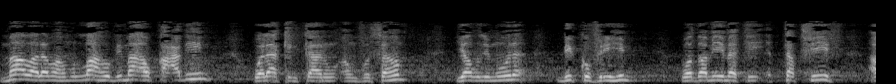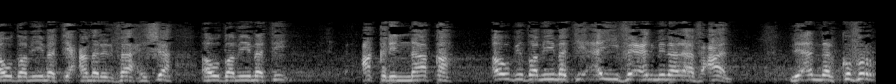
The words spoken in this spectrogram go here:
ما ظلمهم الله بما أوقع بهم ولكن كانوا أنفسهم يظلمون بكفرهم وضميمة التطفيف أو ضميمة عمل الفاحشة أو ضميمة عقل الناقة أو بضميمة أي فعل من الأفعال. لأن الكفر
